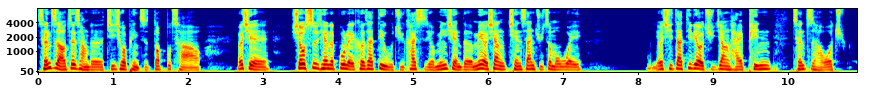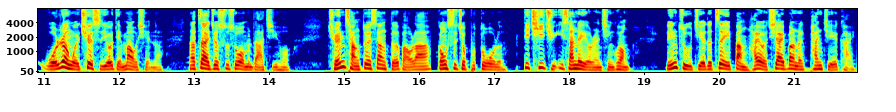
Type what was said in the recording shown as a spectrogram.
陈子豪这场的击球品质都不差哦。而且休四天的布雷克在第五局开始有明显的没有像前三局这么威，尤其在第六局这样还拼陈子豪，我我认为确实有点冒险了。那再就是说我们打击哦，全场对上德保拉攻势就不多了。第七局一三垒有人情况，林祖杰的这一棒还有下一棒的潘杰凯，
